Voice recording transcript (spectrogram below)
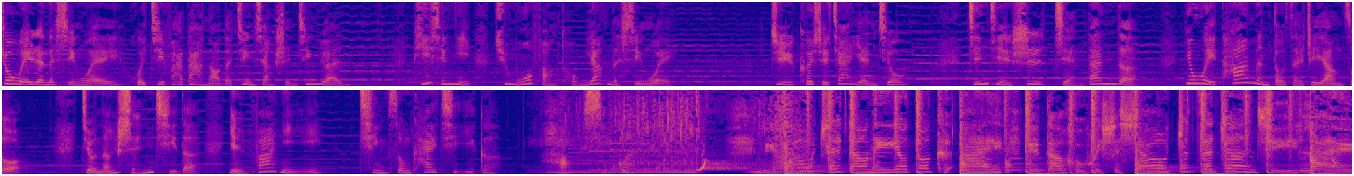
周围人的行为会激发大脑的镜像神经元提醒你去模仿同样的行为。据科学家研究仅仅是简单的因为他们都在这样做就能神奇的引发你轻松开启一个好习惯。你不知道你有多可爱跌倒后会傻笑着再站起来。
